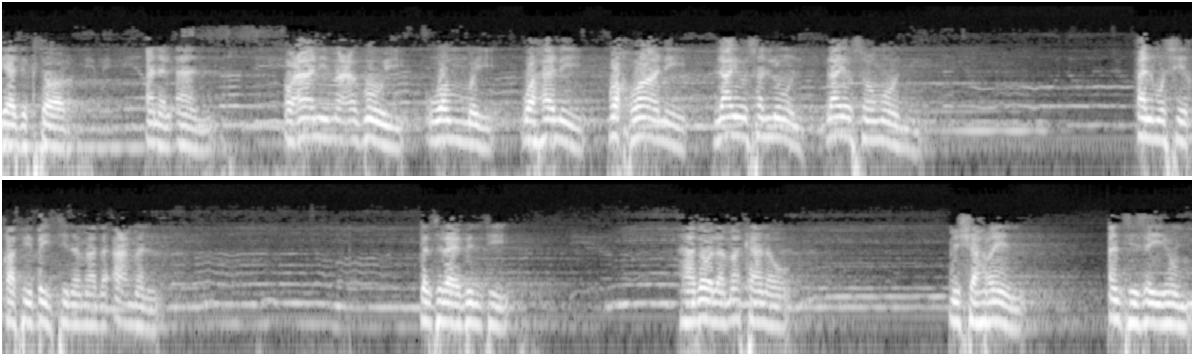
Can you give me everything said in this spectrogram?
يا دكتور أنا الآن أعاني مع أبوي وأمي وأهلي وأخواني. لا يصلون لا يصومون. الموسيقى في بيتنا ماذا أعمل؟ قلت لا يا بنتي هذولا ما كانوا من شهرين أنت زيهم.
